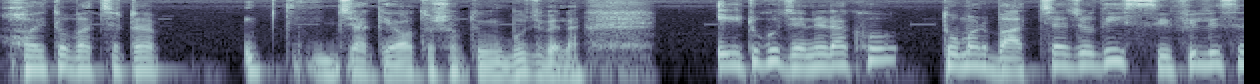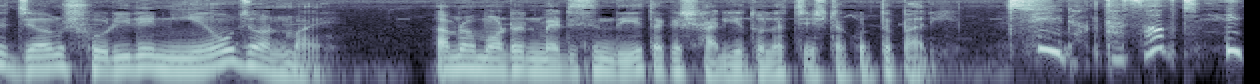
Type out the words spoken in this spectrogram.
হয়তো বাচ্চাটা, যাকে অত সব তুমি বুঝবে না। এইটুকু জেনে রাখো, তোমার বাচ্চা যদি সিফিলিসের জার্ম শরীরে নিয়েও জন্মায় আমরা মডার্ন মেডিসিন দিয়ে তাকে সারিয়ে তোলার চেষ্টা করতে পারি। ছি, ডাক্তার সাহেব, ছি।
